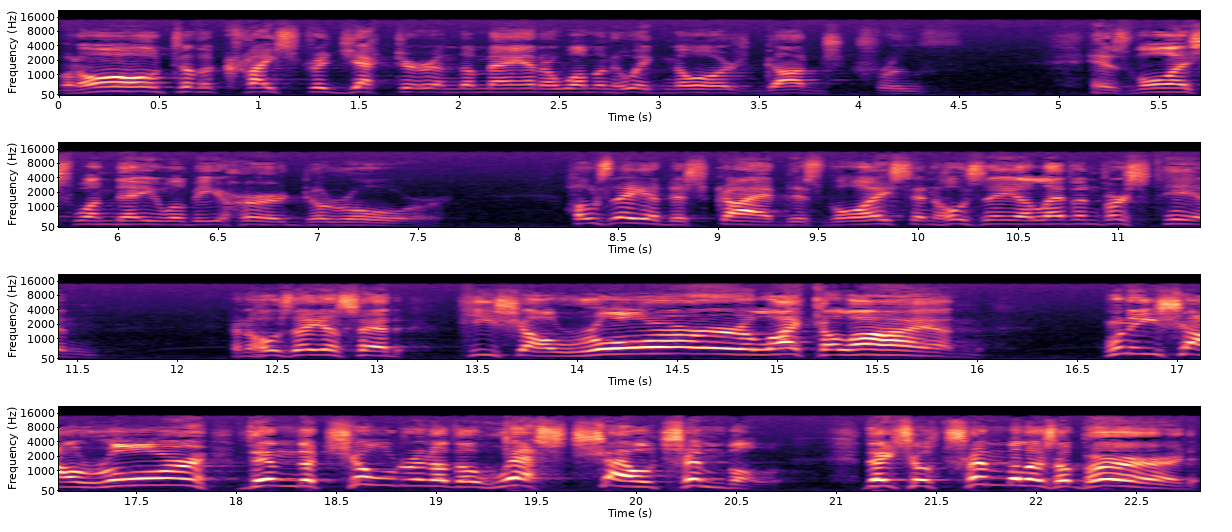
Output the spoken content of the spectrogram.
But oh, to the Christ rejecter and the man or woman who ignores God's truth, his voice one day will be heard to roar. Hosea described his voice in Hosea 11, verse 10. And Hosea said, He shall roar like a lion. When he shall roar, then the children of the west shall tremble. They shall tremble as a bird,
